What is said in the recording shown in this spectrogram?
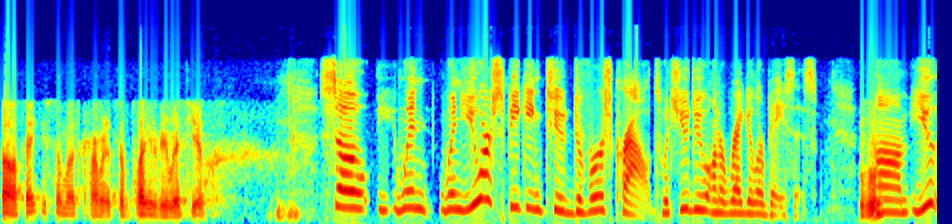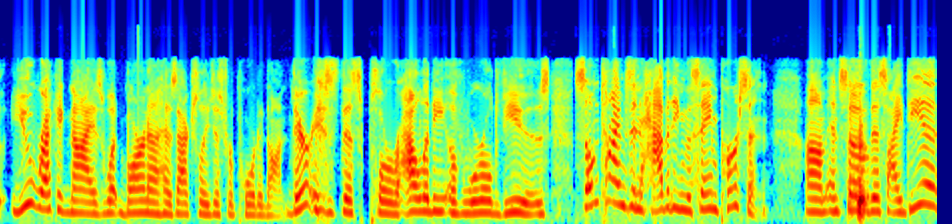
Oh, thank you so much, Carmen. It's a pleasure to be with you. So when when you are speaking to diverse crowds, which you do on a regular basis, mm-hmm. um, you you recognize what Barna has actually just reported on. There is this plurality of worldviews, sometimes inhabiting the same person, um, and so this idea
